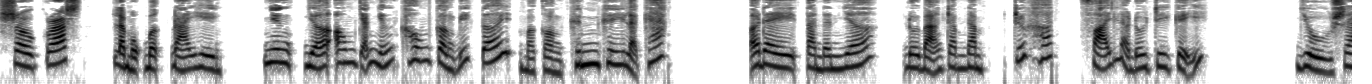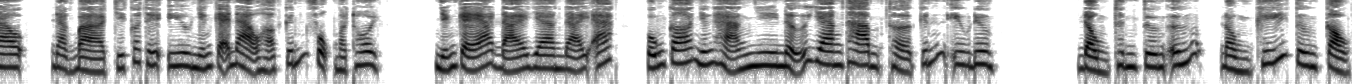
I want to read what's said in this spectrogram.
Socrates là một bậc đại hiền, nhưng vợ ông chẳng những không cần biết tới mà còn khinh khi là khác. Ở đây ta nên nhớ, đôi bạn trăm năm, trước hết phải là đôi tri kỷ. Dù sao, đàn bà chỉ có thể yêu những kẻ nào họ kính phục mà thôi. Những kẻ đại gian đại ác cũng có những hạng nhi nữ gian tham thờ kính yêu đương. Đồng thinh tương ứng, đồng khí tương cầu.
